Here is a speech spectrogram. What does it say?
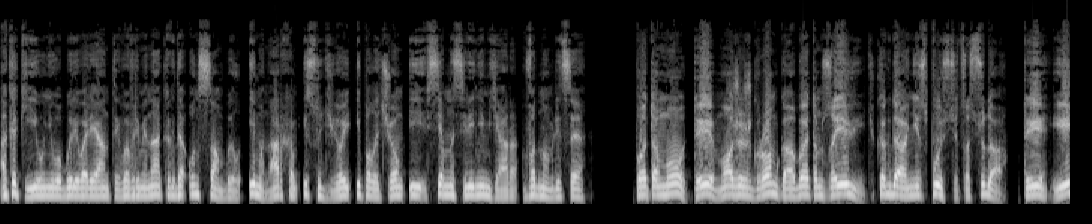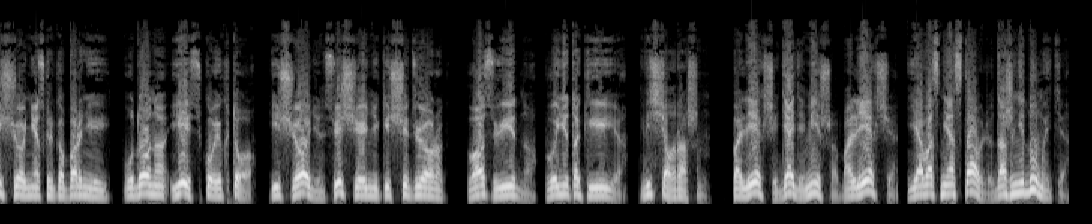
А какие у него были варианты во времена, когда он сам был и монархом, и судьей, и палачом, и всем населением Яра в одном лице? «Потому ты можешь громко об этом заявить, когда они спустятся сюда. Ты и еще несколько парней. У Дона есть кое-кто. Еще один священник из четверок. Вас видно, вы не такие», — вещал Рашин. «Полегче, дядя Миша, полегче. Я вас не оставлю, даже не думайте.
